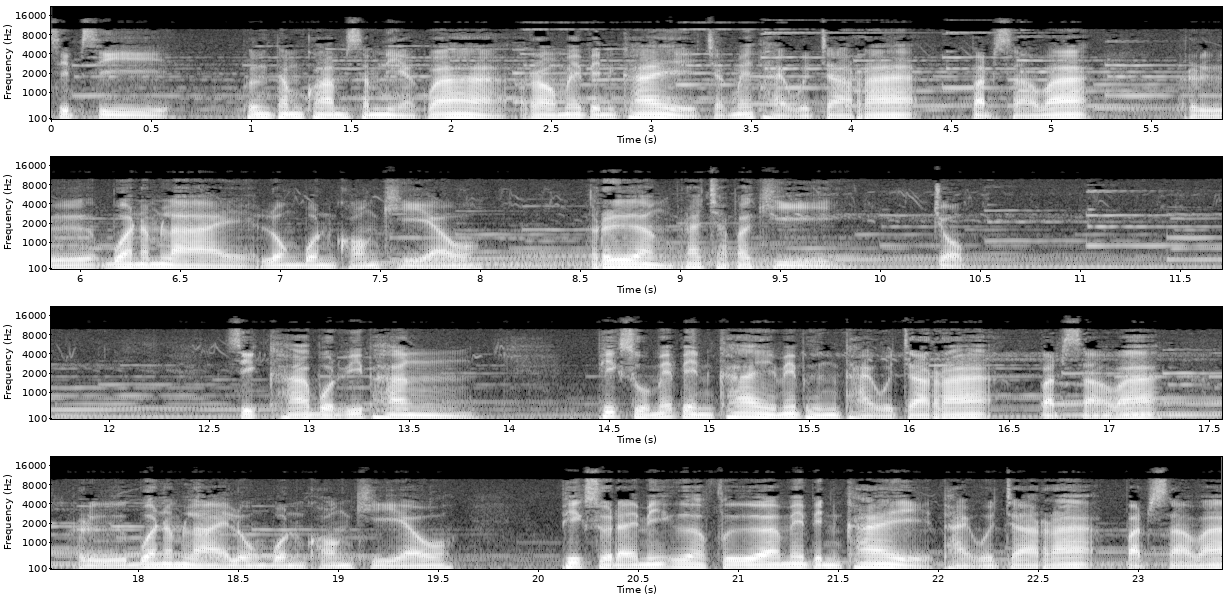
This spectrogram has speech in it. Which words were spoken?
14พึงทำความสำเนียกว่าเราไม่เป็นไข้จะไม่ถ่ายอุจจาระ ปัสสาวะ หรือบ้วนน้ำลายลงบนของเขียว เรื่องพระชัพคี จบ สิกขาบทวิพัง ภิกษุไม่เป็นไข้ไม่พึงถ่ายอุจจาระ ปัสสาวะ หรือบ้วนน้ำลายลงบนของเขียว ภิกษุใดไม่เอื้อเฟื้อไม่เป็นไข้ถ่ายอุจจาระ ปัสสาวะ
